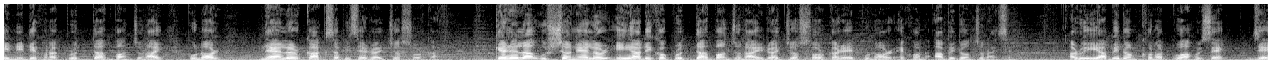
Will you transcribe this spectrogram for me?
এই নিৰ্দেশনাক প্ৰত্যাহ্বান জনাই পুনৰ ন্যায়ালয়ৰ কাষ চাপিছে ৰাজ্য চৰকাৰ। কেৰালা উচ্চ ন্যায়ালয়ৰ এই আদেশক প্ৰত্যাহ্বান জনাই ৰাজ্য চৰকাৰে পুনৰ এখন আবেদন জনাইছে। আৰু এই আবেদনখনত কোৱা হৈছে যে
